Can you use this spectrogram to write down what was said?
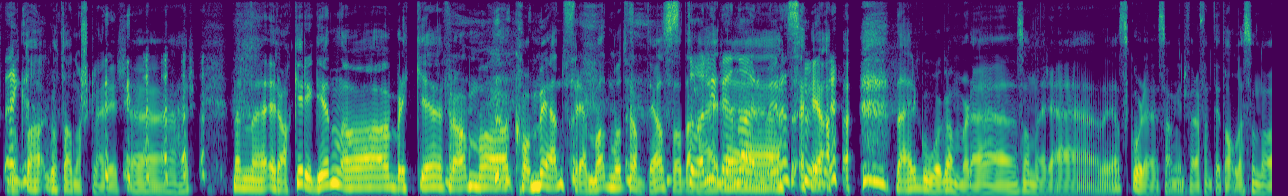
Godt å ha- norsklærer uh, her. Men uh, rak i ryggen og blikket fram og kom igjen fremad mot framtida. Stål i ben og armer eh, og så ja, det er gode, gamle sånne ja, skolesanger fra 50-tallet som nå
